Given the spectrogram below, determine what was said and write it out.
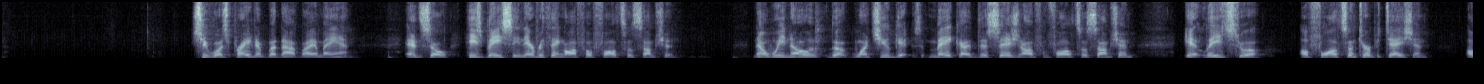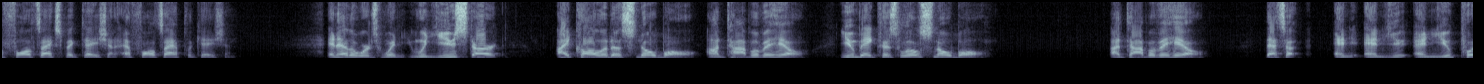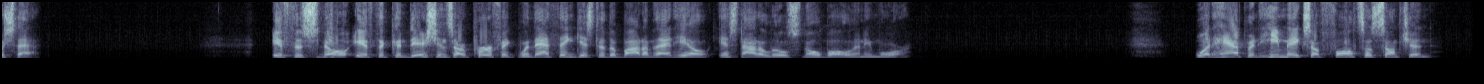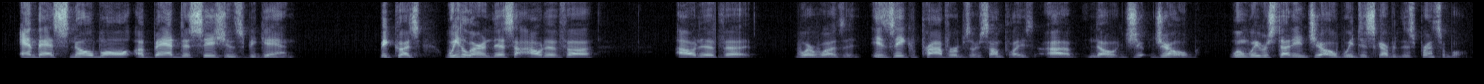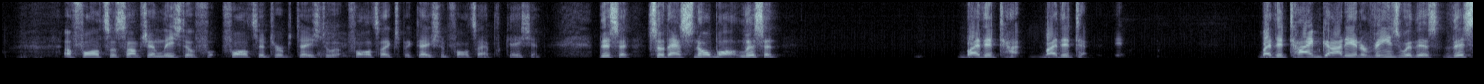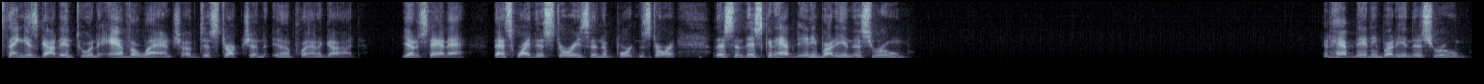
She was pregnant, but not by a man. And so he's basing everything off a false assumption. Now we know that once you get, make a decision off a false assumption, it leads to a a false interpretation, a false expectation, a false application. In other words, when, when you start, I call it a snowball on top of a hill. You make this little snowball on top of a hill. That's a and and you and you push that. If the snow, if the conditions are perfect, when that thing gets to the bottom of that hill, it's not a little snowball anymore what happened, he makes a false assumption, and that snowball of bad decisions began. Because we learned this out of, uh, out of uh, where was it? Ezekiel, Proverbs, or someplace. Uh, no, J- Job. When we were studying Job, we discovered this principle. A false assumption leads to a false interpretation, to a false expectation, false application. This, uh, so that snowball. Listen. By the time, by the time, by the time God intervenes with this, this thing has got into an avalanche of destruction in the plan of God. You understand that? That's why this story is an important story. Listen, this could happen to anybody in this room. It could happen to anybody in this room.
